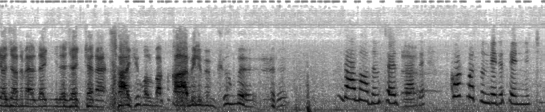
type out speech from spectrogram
ya canım elden gidecekken ha, sakin olmak kabili mümkün mü? Damadın söz verdi. Korkmasın dedi senin için.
